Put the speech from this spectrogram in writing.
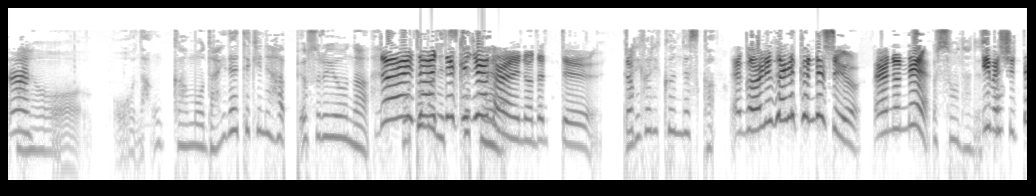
あうん。の、おなんかもう大々的に発表するような、大々的じゃないの、だって。ガリガリ君ですか？あガリガリ君ですよ。あのね、そうなんですか？今知って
